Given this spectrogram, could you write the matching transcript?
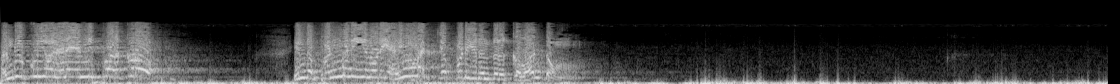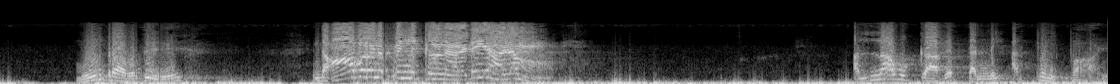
அன்புக்குரியவர்களை எண்ணி பார்க்கிறோம். இந்த பெண்மணியினுடைய ஹிம்மத் எப்படி இருந்திருக்க வேண்டும்? மூன்றாவது இந்த ஆபரண பெண்ணுக்கான அடையாளம். அல்லாவுக்காக தன்னை அர்ப்பணிப்பாள்.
